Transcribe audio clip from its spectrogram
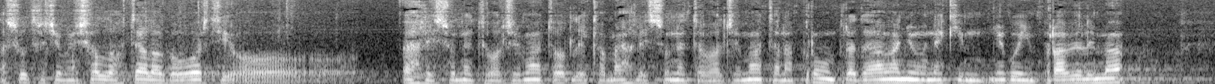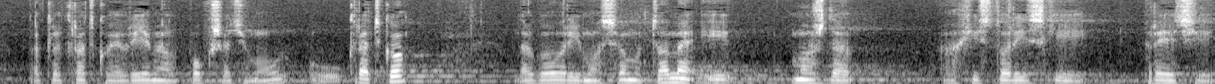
a sutra ćemo inša Allah htjela govoriti o ahli sunnetu val džemata, odlikama ahli sunneta val džemata na prvom predavanju, nekim njegovim pravilima, dakle kratko je vrijeme, ali pokušat ćemo ukratko da govorimo o svemu tome i možda historijski preći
